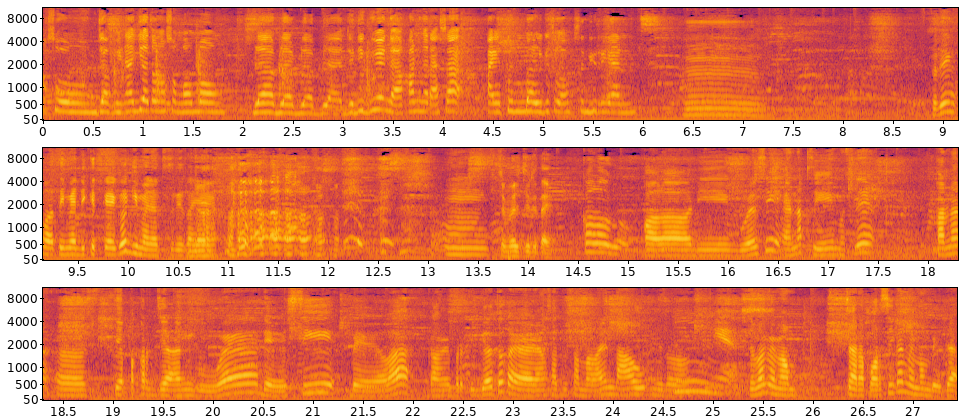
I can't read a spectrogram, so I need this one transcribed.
langsung jamin aja atau langsung ngomong bla bla bla bla jadi gue nggak akan ngerasa kayak tumbal gitu loh sendirian hmm. Berarti yang kalau timnya dikit kayak gue gimana tuh ceritanya? hmm, Coba ceritain. kalau kalau di gue sih enak sih maksudnya karena eh, setiap pekerjaan gue Desi Bella kami bertiga tuh kayak yang satu sama lain tahu gitu loh. Hmm yes. Cuma memang cara porsi kan memang beda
